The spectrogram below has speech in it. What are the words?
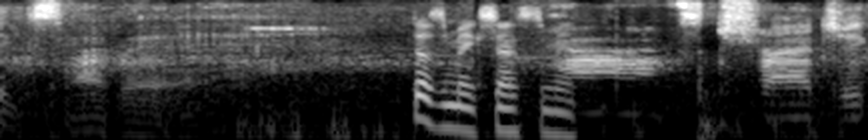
Exactly. Doesn't make sense to me. It's tragic.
